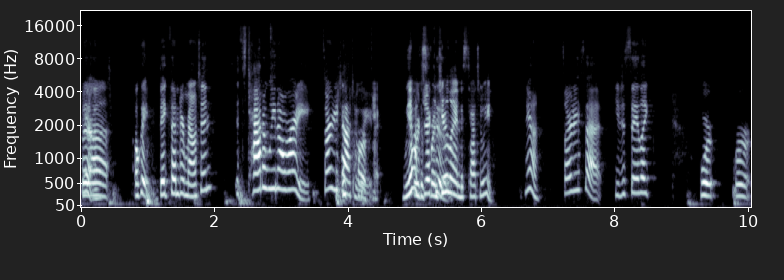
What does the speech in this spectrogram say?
But Yeah. uh okay, Big Thunder Mountain. It's Tatooine already. It's already It's Tatooine. perfect. Yeah, because. Frontierland is Tatooine. Yeah, it's already set. You just say like, we're we're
